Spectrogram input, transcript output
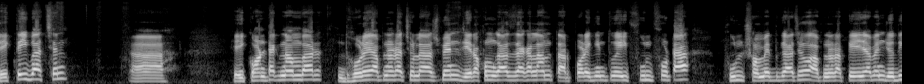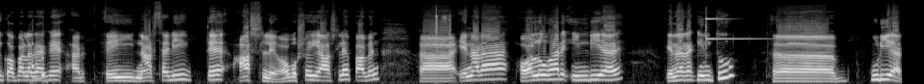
দেখতেই পাচ্ছেন। এই কন্ট্যাক্ট নাম্বার ধরে আপনারা চলে আসবেন, যেরকম গাছ দেখালাম, তারপরে কিন্তু এই ফুল ফোটা, ফুল সমেত গাছও আপনারা পেয়ে যাবেন যদি কপালে থাকে। আর এই নার্সারিতে আসলে, অবশ্যই আসলে পাবেন। এনারা অল ওভার ইন্ডিয়ায় এনারা কিন্তু কুরিয়ার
